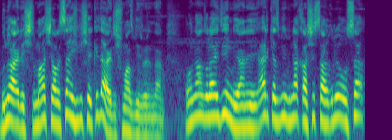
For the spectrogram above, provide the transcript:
bunu ayrıştırmaya çalışsan hiçbir şekilde ayrışmaz birbirinden. Ondan dolayı değil mi? Yani herkes birbirine karşı saygılı olsa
